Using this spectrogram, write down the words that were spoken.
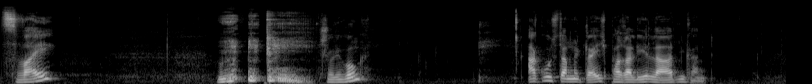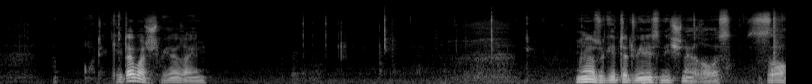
zwei Entschuldigung, Akkus damit gleich parallel laden kann. Oh, der geht aber schwer rein. Ja, so geht das wenigstens nicht schnell raus. So.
